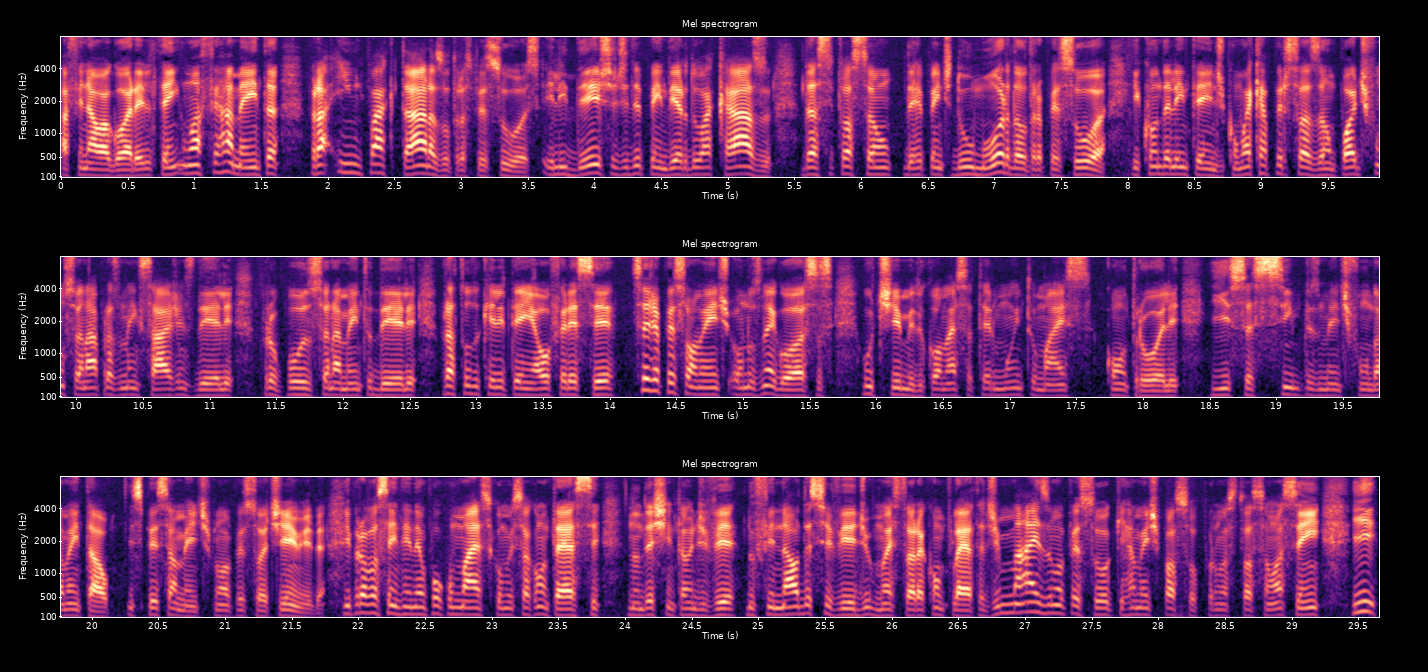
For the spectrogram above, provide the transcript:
Afinal, agora ele tem uma ferramenta para impactar as outras pessoas. Ele deixa de depender do acaso, da situação, de repente do humor da outra pessoa. E quando ele entende como é que a persuasão pode funcionar para as mensagens dele, para o posicionamento dele, para tudo que ele tem a oferecer, seja pessoalmente ou nos negócios, o tímido começa a ter muito mais controle e isso é simplesmente fundamental, especialmente para uma pessoa tímida. E para você entender um pouco mais como isso acontece, não deixe então de ver no final desse vídeo uma história completa de mais uma pessoa que realmente passou por uma situação assim. E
